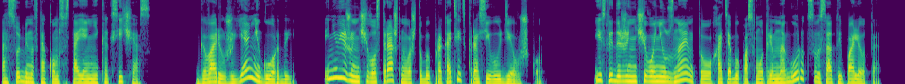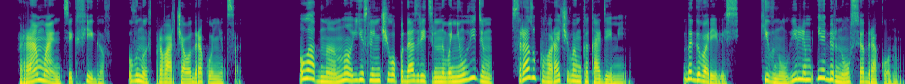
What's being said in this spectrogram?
особенно в таком состоянии, как сейчас. Говорю же, я не гордый и не вижу ничего страшного, чтобы прокатить красивую девушку. Если даже ничего не узнаем, то хотя бы посмотрим на город с высоты полета. «Романтик фигов», — вновь проворчала драконица. «Ладно, но если ничего подозрительного не увидим, сразу поворачиваем к Академии». «Договорились», — кивнул Вильям и обернулся драконом.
